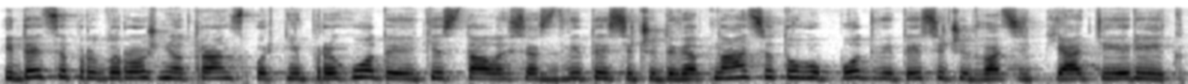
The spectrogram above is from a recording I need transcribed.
Йдеться про дорожньо-транспортні пригоди, які сталися з 2019 по 2025 рік.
